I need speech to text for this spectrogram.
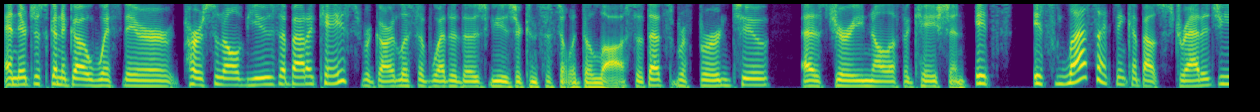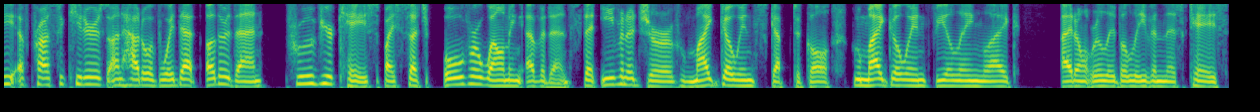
And they're just going to go with their personal views about a case, regardless of whether those views are consistent with the law. So that's referred to as jury nullification. It's it's less, I think, about strategy of prosecutors on how to avoid that, other than prove your case by such overwhelming evidence that even a juror who might go in skeptical, who might go in feeling like, I don't really believe in this case,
